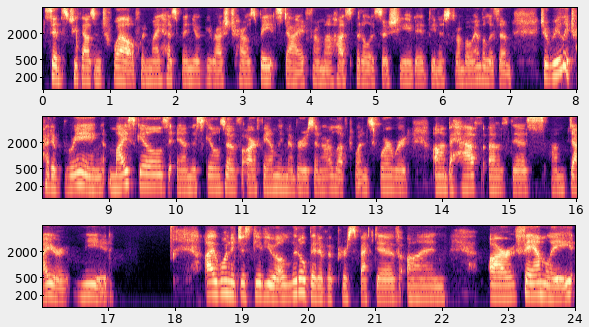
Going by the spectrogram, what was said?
since 2012 when my husband Yogi Raj Charles Bates died from a hospital associated venous thromboembolism to really try to bring my skills and the skills of our family members and our loved ones forward on behalf of this um, dire need. I want to just give you a little bit of a perspective on our family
